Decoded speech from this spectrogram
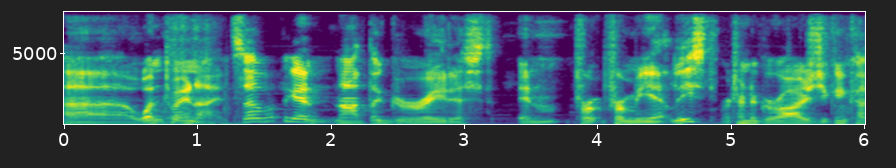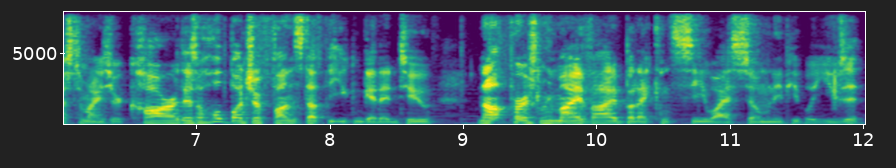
Uh, 129. So again, not the greatest in for, for me at least. Return to garage, you can customize your car. There's a whole bunch of fun stuff that you can get into. Not personally my vibe, but I can see why so many people use it.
